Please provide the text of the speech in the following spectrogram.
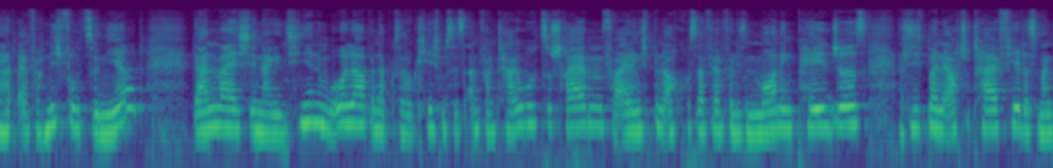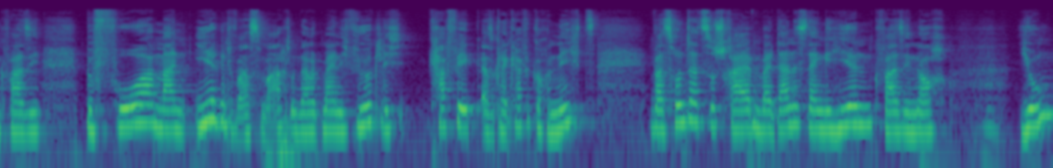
hat einfach nicht funktioniert. Dann war ich in Argentinien im Urlaub und habe gesagt, okay, ich muss jetzt anfangen, Tagebuch zu schreiben. Vor allen Dingen, ich bin auch großer Fan von diesen Morning Pages. Das sieht man ja auch total viel, dass man quasi, bevor man irgendwas macht, und damit meine ich wirklich Kaffee, also kein Kaffee kochen, nichts, was runterzuschreiben, weil dann ist dein Gehirn quasi noch jung,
